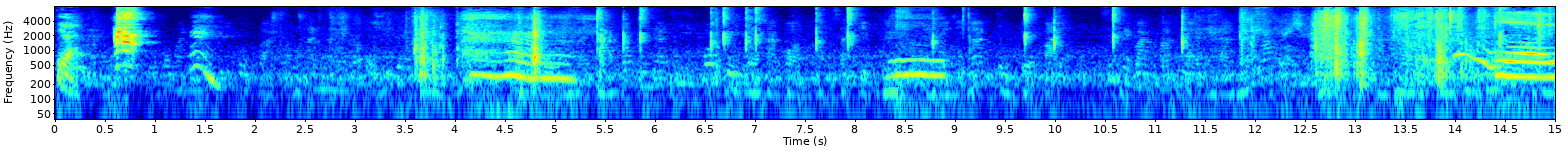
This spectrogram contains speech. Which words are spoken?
ที่ละ เย่เย่ว้าวว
